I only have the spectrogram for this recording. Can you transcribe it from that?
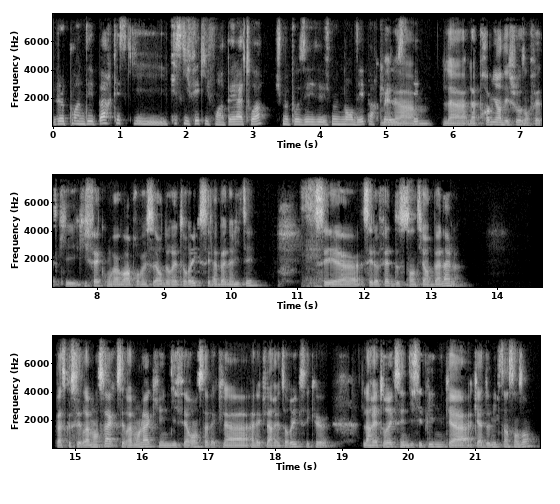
le point de départ? Qu'est-ce qui, qu'est-ce qui fait qu'ils font appel à toi? Je me posais, je me demandais par curiosité. La, la, première des choses en fait qui, qui fait qu'on va avoir un professeur de rhétorique, c'est la banalité. C'est euh, c'est le fait de se sentir banal. Parce que c'est vraiment ça, c'est vraiment là qu'il y a une différence avec la, avec la rhétorique, c'est que la rhétorique, c'est une discipline qui a, qui a 2500 ans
